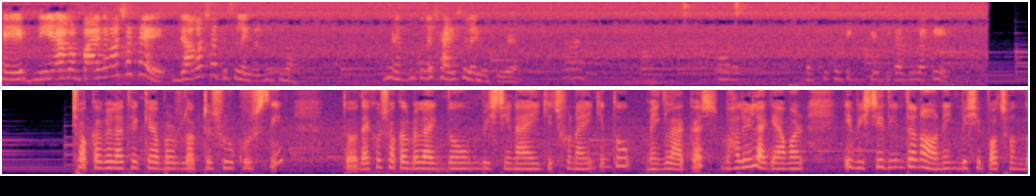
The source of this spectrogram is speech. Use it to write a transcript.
হেপ নিয়ে আমার পায়জামার সাথে, জামার সাথে সেলাই করে দিয়েছিলাম হ্যাঁ পুতুলের শাড়ি সেলাই করতে দেয়। সবকিছু টিকি কাজে লাগে। সকালবেলা থেকে আবার ব্লগটা শুরু করছি। তো দেখো সকালবেলা একদম বৃষ্টি নাই কিছু নাই কিন্তু মেঘলা আকাশ ভালোই লাগে আমার। এই বৃষ্টির দিনটা না অনেক বেশি পছন্দ।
